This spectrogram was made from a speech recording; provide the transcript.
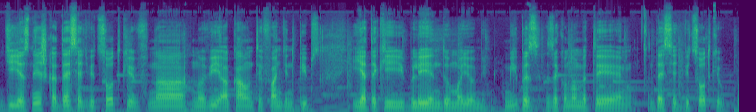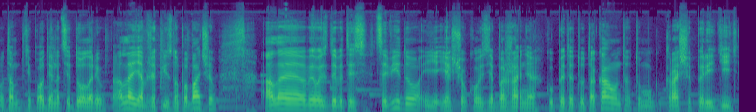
діє знижка 10% на нові аккаунти Funding Pips. І я такий, блін, думаю, міг би зекономити 10%, ну там, типу, 11 доларів. Але я вже пізно побачив. Але ви ось дивитесь це відео, і якщо в когось є бажання купити тут аккаунт, тому краще перейдіть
